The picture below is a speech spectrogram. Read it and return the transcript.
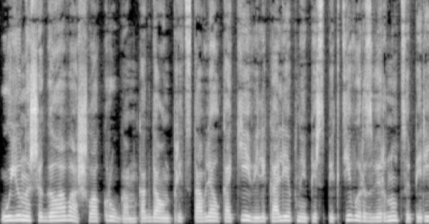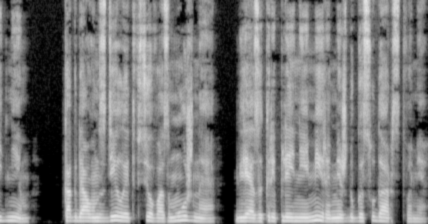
У юноши голова шла кругом, когда он представлял, какие великолепные перспективы развернутся перед ним, когда он сделает все возможное для закрепления мира между государствами.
